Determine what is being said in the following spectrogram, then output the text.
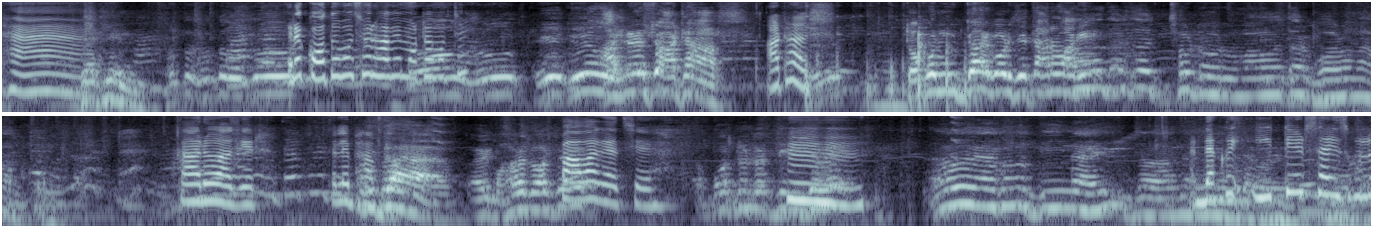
হ্যাঁ। এটা কত বছর হবে মোটামুটি? আঠেরোশো আঠাশ। আঠাশ। তখন উদ্ধার করেছে তারও আগে। ছোট বড় না। তারও আগের। তাহলে ভাবো। ভারতবর্ষে পাওয়া গেছে। দেখো ইটের সাইজগুলো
